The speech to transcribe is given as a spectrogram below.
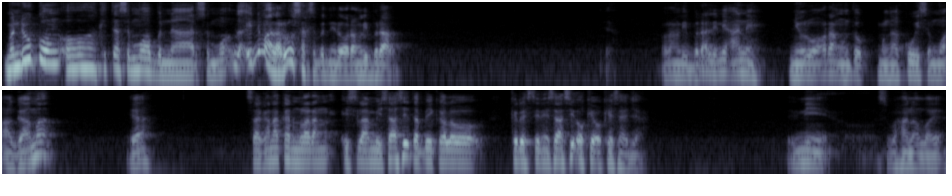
mendukung, oh kita semua benar, semua enggak. Ini malah rusak seperti orang liberal. Ya. Orang liberal ini aneh, nyuruh orang untuk mengakui semua agama, ya seakan-akan melarang Islamisasi tapi kalau Kristenisasi oke-oke saja. Ini subhanallah ya.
